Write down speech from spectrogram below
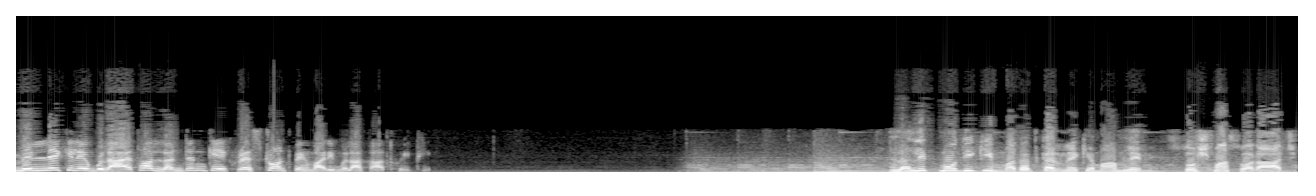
मिलने के लिए बुलाया था और लंदन के एक रेस्टोरेंट में हमारी मुलाकात हुई थी। ललित मोदी की मदद करने के मामले में सुषमा स्वराज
